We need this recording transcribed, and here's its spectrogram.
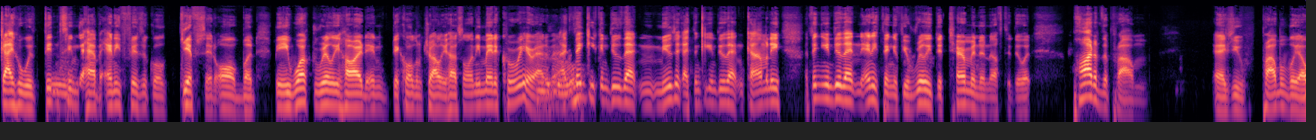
guy who was didn't Mm. seem to have any physical gifts at all but he worked really hard and they called him charlie hustle and he made a career out of it i Mhm. think you can do that in music i think you can do that in comedy i think you can do that in anything if you're really determined enough to do it part of the problem as you probably are,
